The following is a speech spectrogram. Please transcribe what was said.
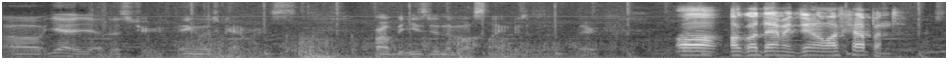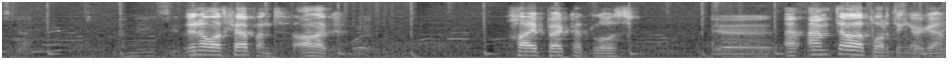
Oh, yeah, yeah, that's true. English grammar is probably easier than most languages out there. Oh, oh god damn it! Do you know what happened? I just got. I didn't see Do you know what happened, Alec? What? High packet loss. Yeah, I'm, I'm teleporting again,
